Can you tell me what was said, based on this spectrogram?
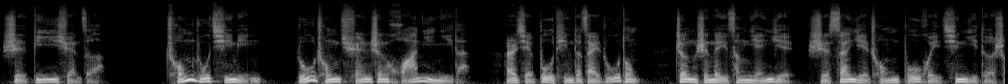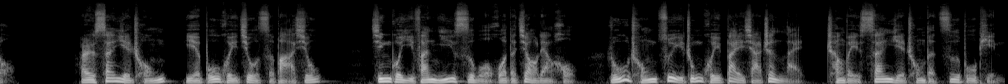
是第一选择。虫如其名，蠕虫全身滑腻腻的。而且不停地在蠕动，正是那层粘液使三叶虫不会轻易得手，而三叶虫也不会就此罢休。经过一番你死我活的较量后，蠕虫最终会败下阵来，成为三叶虫的滋补品。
